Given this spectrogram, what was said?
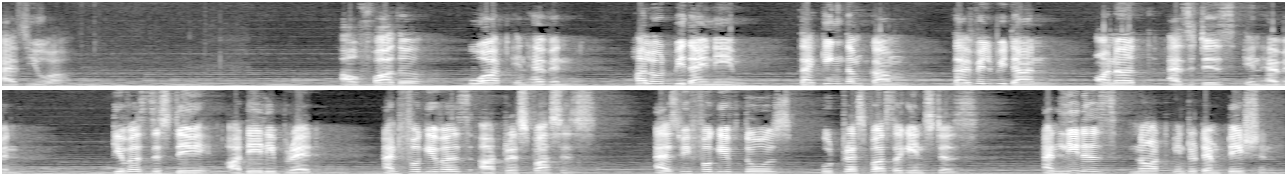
as you are. Our Father, who art in heaven, hallowed be thy name. Thy kingdom come, thy will be done, on earth as it is in heaven. Give us this day our daily bread, and forgive us our trespasses, as we forgive those who trespass against us. And lead us not into temptation,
